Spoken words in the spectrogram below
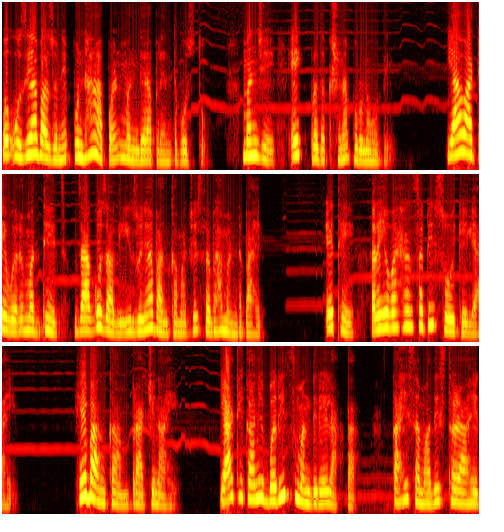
व उजव्या बाजूने पुन्हा आपण मंदिरापर्यंत पोहोचतो म्हणजे एक प्रदक्षिणा पूर्ण होते. या वाटेवर मध्येच जागोजागी जुन्या बांधकामाचे सभा मंडप आहेत. येथे रहिवाशांसाठी सोय केली आहे. हे बांधकाम प्राचीन आहे. या ठिकाणी बरीच मंदिरे लागतात. काही समाधी स्थळ आहेत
